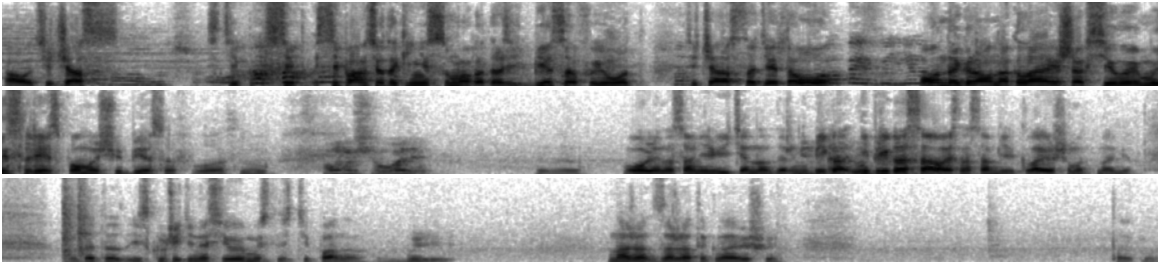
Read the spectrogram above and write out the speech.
А вот сейчас Было. Степ- Степ- Степан все-таки не смог отразить бесов, и вот сейчас, кстати, это о- Что-то изменилось. он играл на клавишах силы мысли с помощью бесов. Вот. ну. С помощью Оли. Оля, на самом деле, видите, она даже не, прика- не прикасалась, на самом деле, к клавишам в этот момент. Вот это исключительно силой мысли Степана были нажа- зажаты клавиши. Так вот.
